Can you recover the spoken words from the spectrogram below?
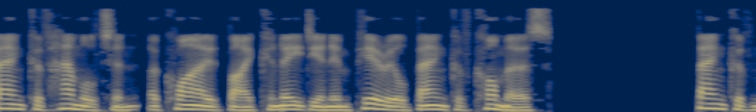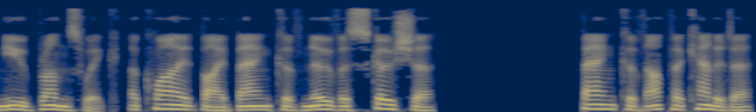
Bank of Hamilton acquired by Canadian Imperial Bank of Commerce. Bank of New Brunswick, acquired by Bank of Nova Scotia. Bank of Upper Canada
